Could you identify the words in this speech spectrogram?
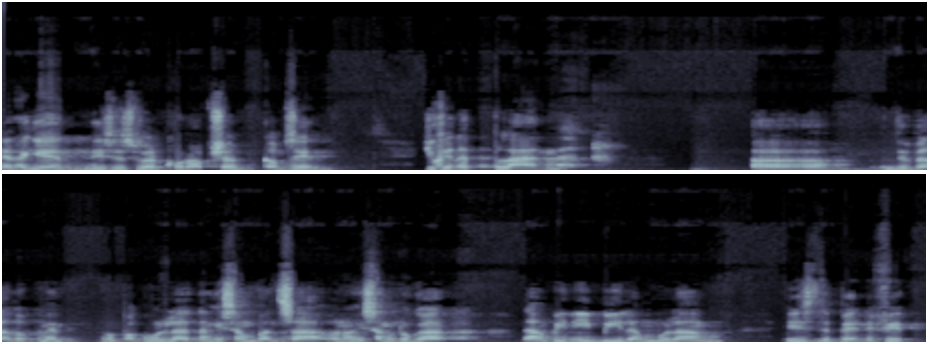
And again, this is where corruption comes in. You cannot plan uh, development o pag-unlad ng isang bansa o ng isang lugar na ang binibilang mo lang is the benefit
